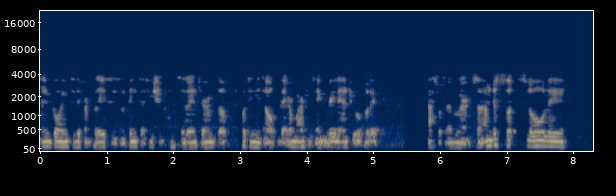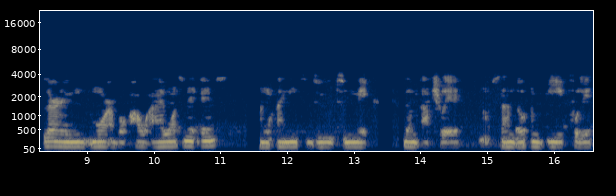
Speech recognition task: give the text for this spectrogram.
and going to different places and things that you should consider in terms of putting it out there, marketing really and truthfully. That's what I've learned. So I'm just slowly learning more about how I want to make games and what I need to do to make them actually you know, stand out and be fully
